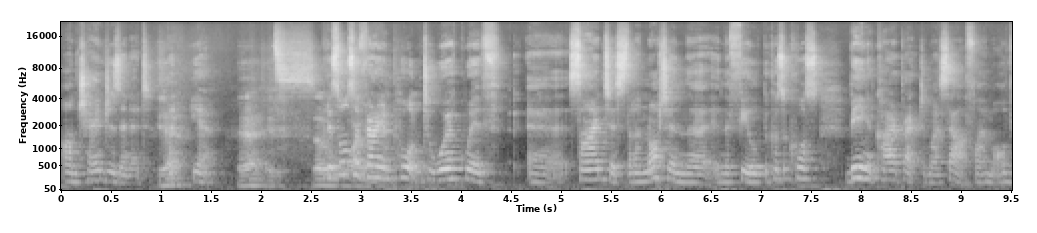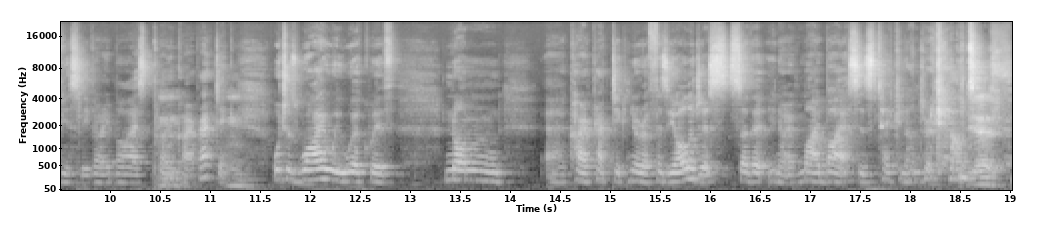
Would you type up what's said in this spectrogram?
on changes in it. Yeah. But, yeah. Yeah, it's so. But it's also very important to work with uh, scientists that are not in the in the field because, of course, being a chiropractor myself, I'm obviously very biased pro Mm. chiropractic, Mm. which is why we work with non. Uh, chiropractic neurophysiologists, so that you know my bias is taken under account. Yes.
